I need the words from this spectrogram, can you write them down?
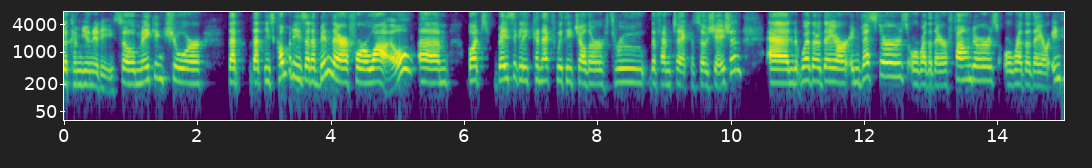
the community. So making sure that that these companies that have been there for a while, um, but basically connect with each other through the Femtech Association, and whether they are investors or whether they are founders or whether they are in-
